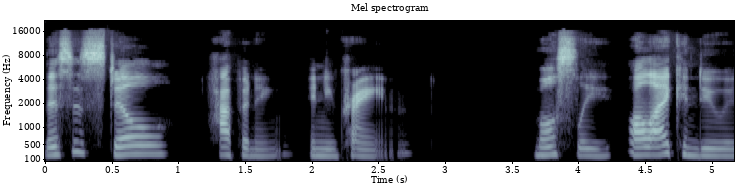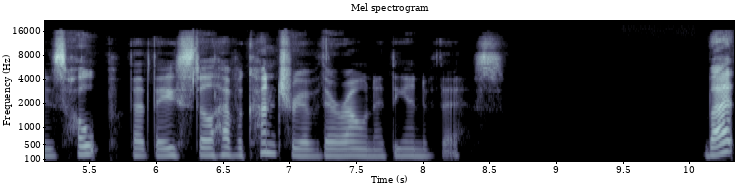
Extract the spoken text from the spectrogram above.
This is still happening in Ukraine. Mostly, all I can do is hope that they still have a country of their own at the end of this. But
